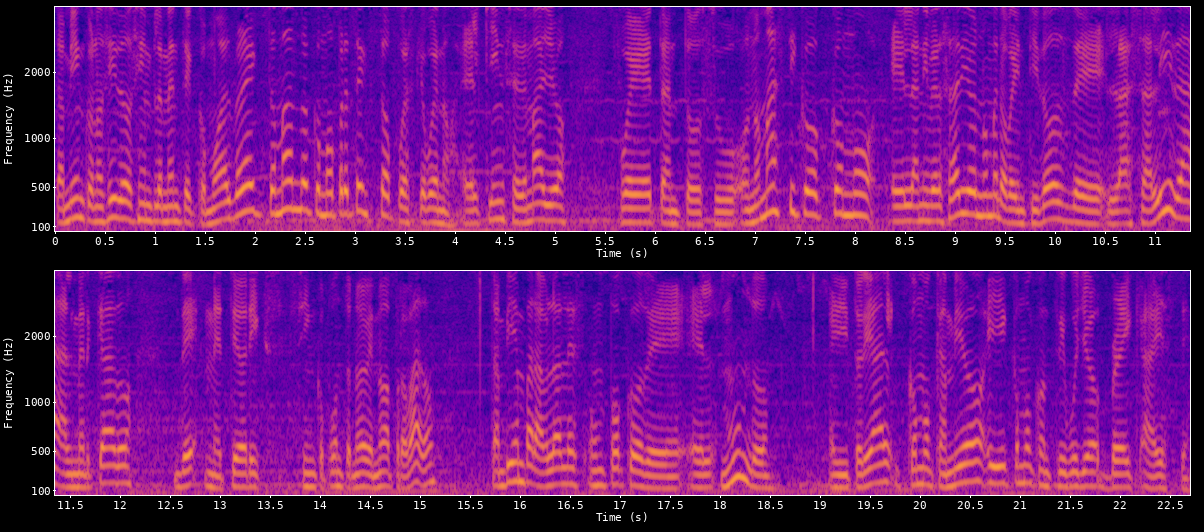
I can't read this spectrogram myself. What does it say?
también conocido simplemente como el Break, tomando como pretexto pues que bueno, el 15 de mayo fue tanto su onomástico como el aniversario número 22 de la salida al mercado de Meteorix 5.9 no aprobado. También para hablarles un poco de el mundo editorial, cómo cambió y cómo contribuyó Break a este.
